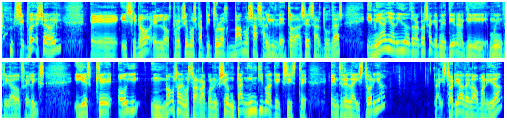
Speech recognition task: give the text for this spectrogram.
si puede ser hoy, eh, y si no, en los próximos capítulos vamos a salir de todas esas dudas. Y me ha añadido otra cosa que me tiene aquí muy intrigado Félix, y es que hoy vamos a demostrar la conexión tan íntima que existe entre la historia, la historia de la humanidad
